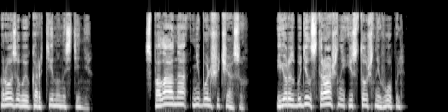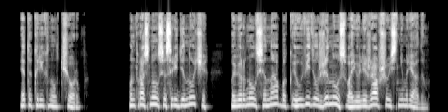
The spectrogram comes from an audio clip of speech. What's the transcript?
розовую картину на стене. Спала она не больше часу. Ее разбудил страшный истошный вопль. Это крикнул Чорб. Он проснулся среди ночи, повернулся на бок и увидел жену свою, лежавшую с ним рядом.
